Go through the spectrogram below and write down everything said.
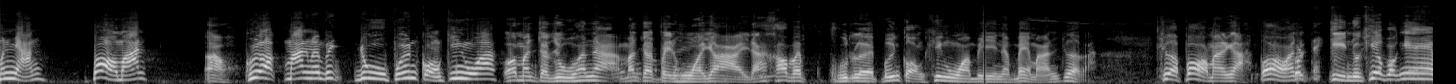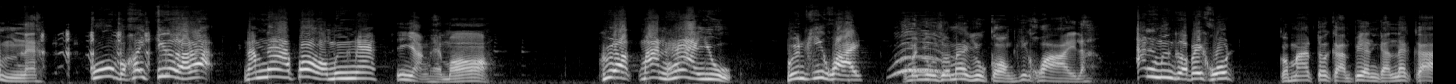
มันหยังป้อมัน อ้าวเผือกมันมันไปอยู่ปืนกล่องกิ้งวัวว่ามันจะอยู่ข้างหน้ามันจะเป็นหัวใหญ่นะเข้าไปขูดเลยปื้นกล่องขี้งัวมีนะแม่มันเชื่ออะเชื่อป้อมันอะป้อมันกินอยู่เขี้ยวปลาแง้มนะกูบอกค่อยเชื่อละน้ำหน้าป้อมึงนะนี่อย่างแหมอเผือกมันห้าอยู่ปืนขี้ควาย มันอยู่ส่วนมากอยู่กล่องขี้ควายนะอันมึงก็ไปขุด ก็มาตัวการเปลี่ยนกันนะก้า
